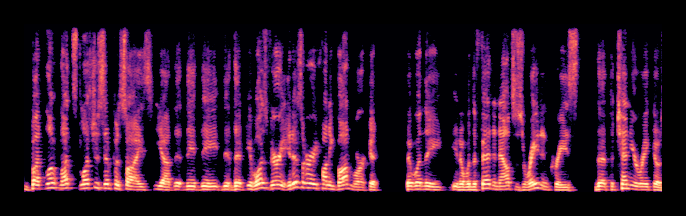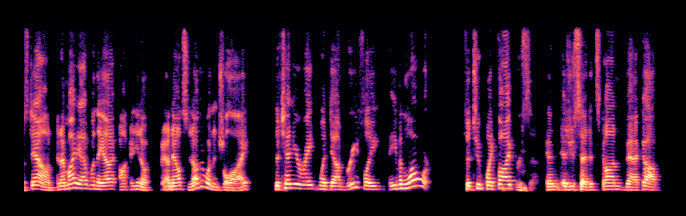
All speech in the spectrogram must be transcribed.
but look, let's let's just emphasize, yeah, that the, the, the, that it was very it is a very funny bond market that when the you know when the Fed announces a rate increase, that the ten year rate goes down. And I might add when they uh, uh you know announced another one in July, the ten year rate went down briefly, even lower to two point five percent. And as you said, it's gone back up.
